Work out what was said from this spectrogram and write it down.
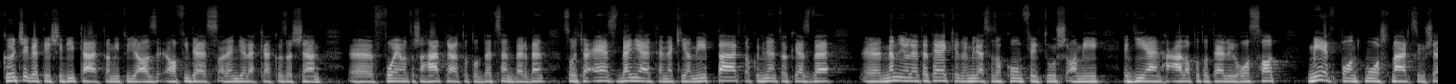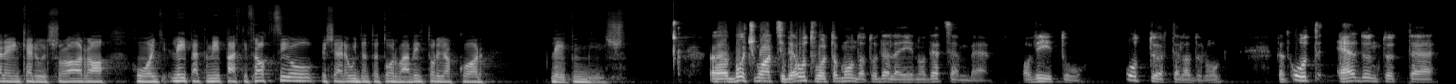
költségvetési vitát, amit ugye az, a Fidesz a lengyelekkel közösen e, folyamatosan hátráltatott decemberben, szóval hogyha ez benyelte neki a néppárt, akkor innentől kezdve e, nem nagyon lehetett elképzelni, mi lesz az a konfliktus, ami egy ilyen állapotot előhozhat. Miért pont most március elején került sor arra, hogy lépett a néppárti frakció, és erre úgy döntött Orbán Viktor, hogy akkor lépünk mi is? Bocs, Marci, de ott volt a mondatod elején a december, a vétó. Ott tört el a dolog. Tehát ott eldöntötte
